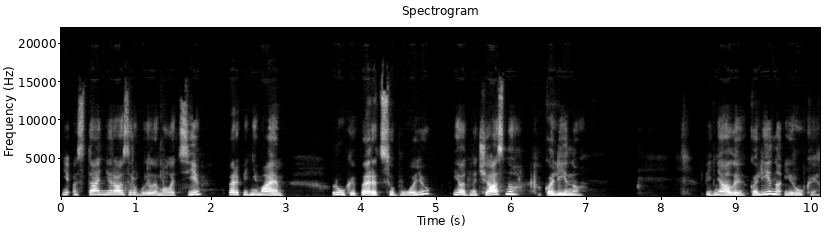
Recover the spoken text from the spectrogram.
І останній раз зробили. Молодці. Тепер піднімаємо руки перед собою і одночасно коліно. Підняли коліно і руки.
